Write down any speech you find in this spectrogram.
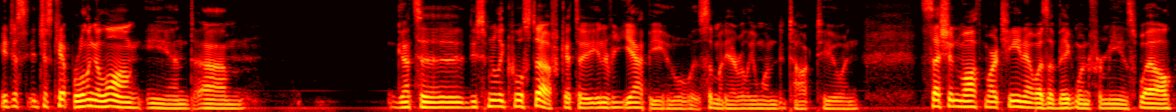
it just it just kept rolling along, and um, got to do some really cool stuff. Got to interview Yappy, who was somebody I really wanted to talk to, and Session Moth Martina was a big one for me as well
